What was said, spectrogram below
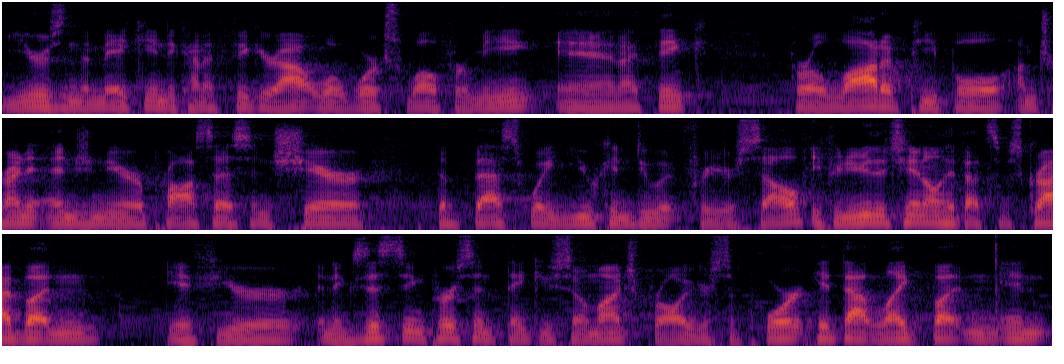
years in the making to kind of figure out what works well for me. And I think for a lot of people, I'm trying to engineer a process and share the best way you can do it for yourself. If you're new to the channel, hit that subscribe button. If you're an existing person, thank you so much for all your support. Hit that like button and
